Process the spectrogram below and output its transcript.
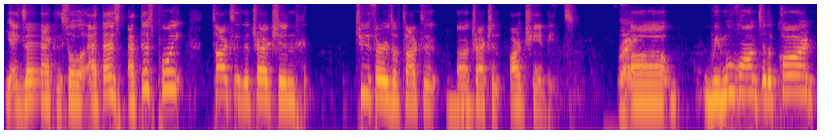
yeah, exactly. So at this at this point, Toxic Attraction two thirds of Toxic uh, Attraction are champions. Right. Uh, we move on to the card,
